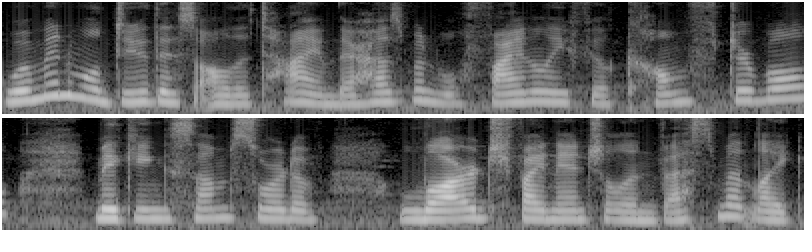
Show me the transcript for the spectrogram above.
Women will do this all the time. Their husband will finally feel comfortable making some sort of large financial investment like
